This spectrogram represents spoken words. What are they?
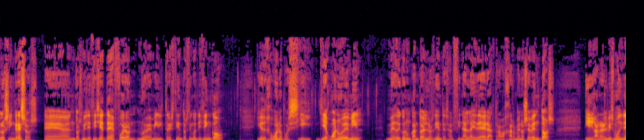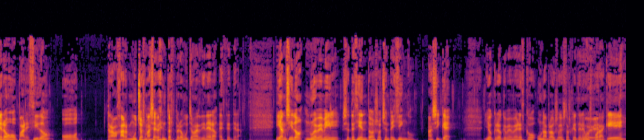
los ingresos en 2017 fueron 9.355 y yo dije, bueno, pues si llego a 9.000 me doy con un canto en los dientes. Al final la idea era trabajar menos eventos y ganar el mismo dinero o parecido o trabajar muchos más eventos pero mucho más dinero, etcétera. Y han sido 9.785. Así que yo creo que me merezco un aplauso de estos que tenemos por aquí.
